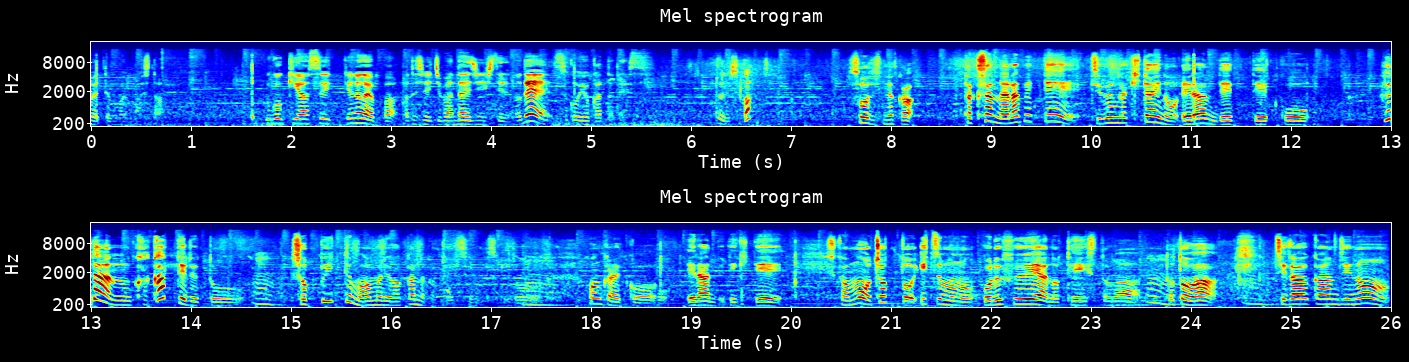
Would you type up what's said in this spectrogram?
めて思いました、うん、動きやすいっていうのがやっぱ私は一番大事にしてるのですごい良かったです。どうですか？そうです。なんかたくさん並べて自分が着たいのを選んでってこう普段かかってると、うん、ショップ行ってもあんまり分かんなかったりするんですけど、うん、今回こう選んでできてしかもちょっといつものゴルフウェアのテイストは、うん、ととは違う感じの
